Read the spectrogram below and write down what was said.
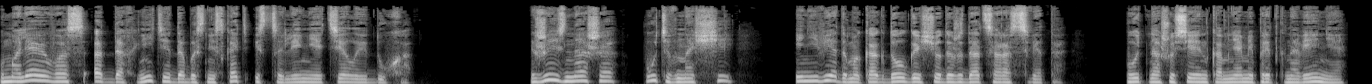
Умоляю вас, отдохните, дабы снискать исцеление тела и духа. Жизнь наша — путь в нощи, и неведомо, как долго еще дожидаться рассвета. Путь наш усеян камнями преткновения,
